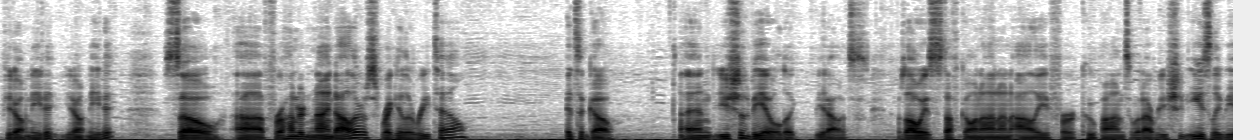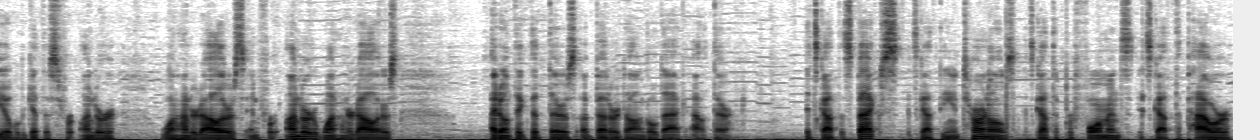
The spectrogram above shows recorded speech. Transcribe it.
if you don't need it, you don't need it. So uh, for $109 regular retail, it's a go, and you should be able to. You know, it's there's always stuff going on on Ali for coupons or whatever. You should easily be able to get this for under $100, and for under $100, I don't think that there's a better dongle DAC out there. It's got the specs, it's got the internals, it's got the performance, it's got the power,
